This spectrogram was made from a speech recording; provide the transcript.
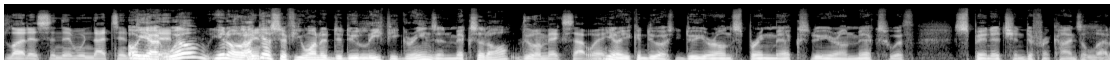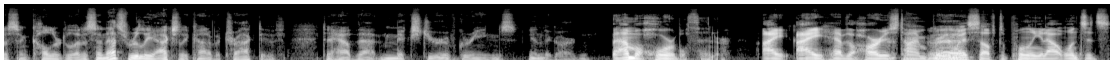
lettuce, and then when that's empty, Oh yeah, then well, you know, I in- guess if you wanted to do leafy greens and mix it all, do a mix that way. you know, you can do a do your own spring mix, do your own mix with spinach and different kinds of lettuce and colored lettuce, and that's really actually kind of attractive to have that mixture of greens in the garden. I'm a horrible thinner. I, I have the hardest time bringing Uh, myself to pulling it out once it's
